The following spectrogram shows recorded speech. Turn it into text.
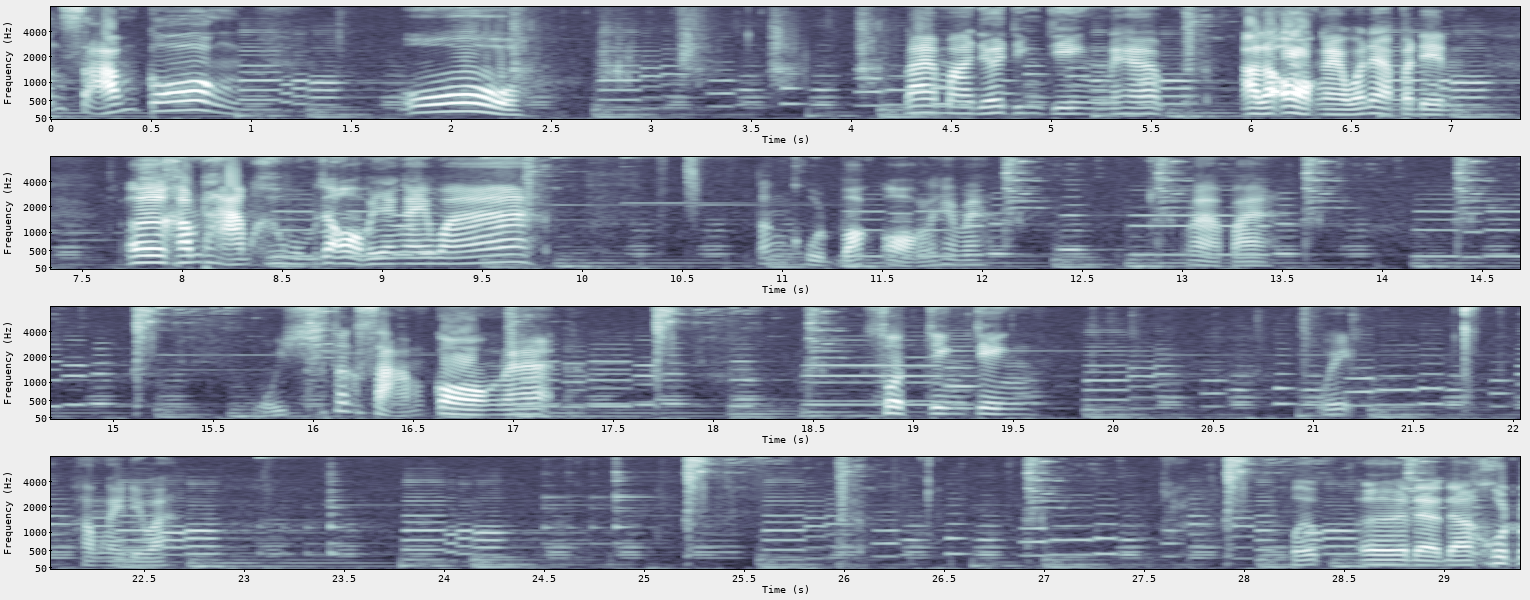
ทั้งสามกอง โอ้ได้มาเยอะจริง ๆ นะครับอะแล้วออกไงวะเนี่ยประเด็น เออคำถามคือผมจะออกไปยังไงวะ ต้องขูดบล็อกออกแล้วใช่ไหมอ่าไปอุ้ยทั้งสามกองนะฮะสดจริง ๆ อุ้ยทำไงดีวะ ปึ๊บเออเดี๋ยวเดี๋ยวขุด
